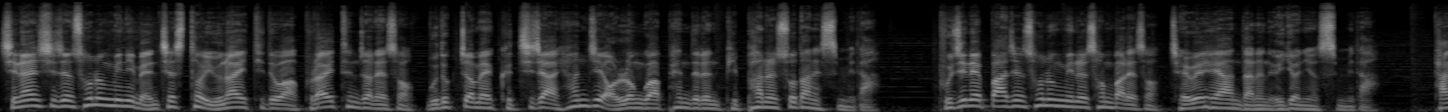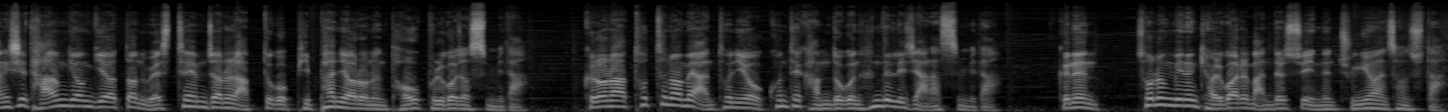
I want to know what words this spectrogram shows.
지난 시즌 손흥민이 맨체스터 유나이티드와 브라이튼전에서 무득점에 그치자 현지 언론과 팬들은 비판을 쏟아냈습니다. 부진에 빠진 손흥민을 선발해서 제외해야 한다는 의견이었습니다. 당시 다음 경기였던 웨스트햄전을 앞두고 비판 여론은 더욱 불거졌습니다. 그러나 토트넘의 안토니오 콘테 감독은 흔들리지 않았습니다. 그는 손흥민은 결과를 만들 수 있는 중요한 선수다.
